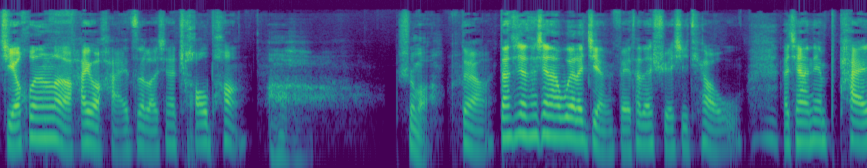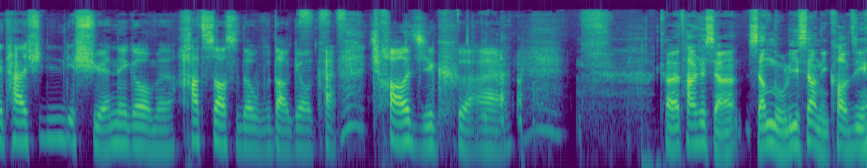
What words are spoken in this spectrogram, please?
结婚了，还有孩子了，现在超胖。啊，是吗？对啊，但是他现在为了减肥，他在学习跳舞。他前两天拍他学学那个我们 Hot Sauce 的舞蹈给我看，超级可爱。看来他是想想努力向你靠近。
